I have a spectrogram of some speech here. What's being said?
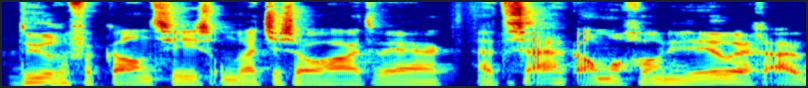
dure vakanties omdat je zo hard werkt. Het is eigenlijk allemaal gewoon heel erg uit,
